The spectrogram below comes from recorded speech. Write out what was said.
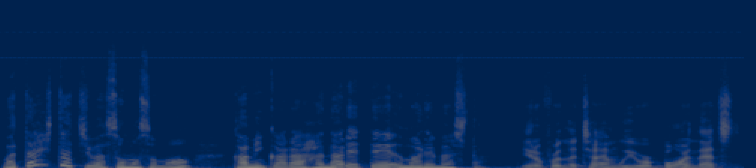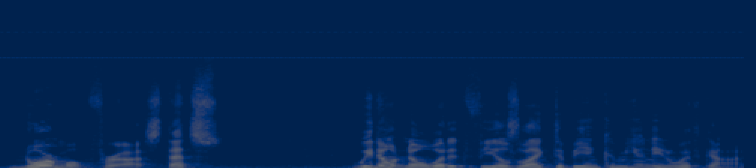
私たちはそもそも神から離れて生まれました。You know, from the time we were born, that's normal for us. That's we don't know what it feels like to be in communion with God.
